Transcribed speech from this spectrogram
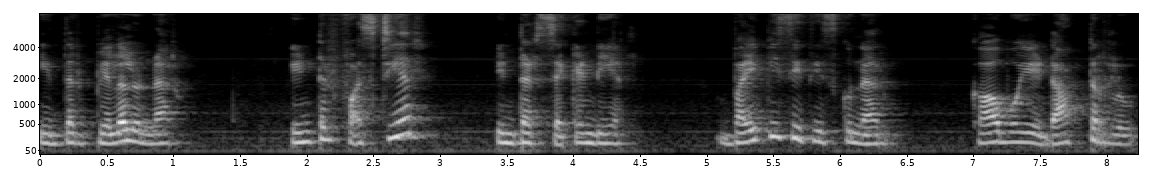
ఇద్దరు పిల్లలున్నారు. Inter first year inter second year. BiPC తీసుకున్నారు. కాబోయే డాక్టర్లు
